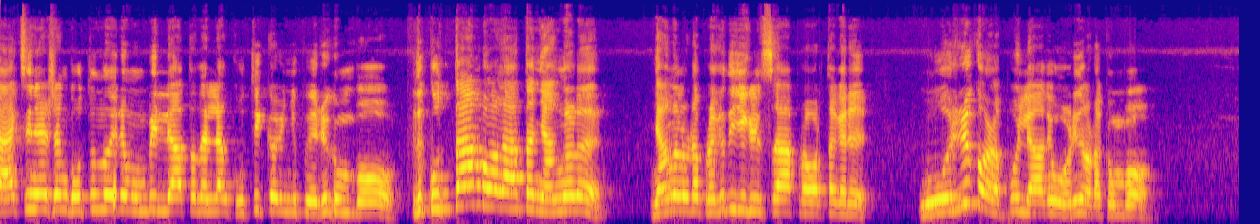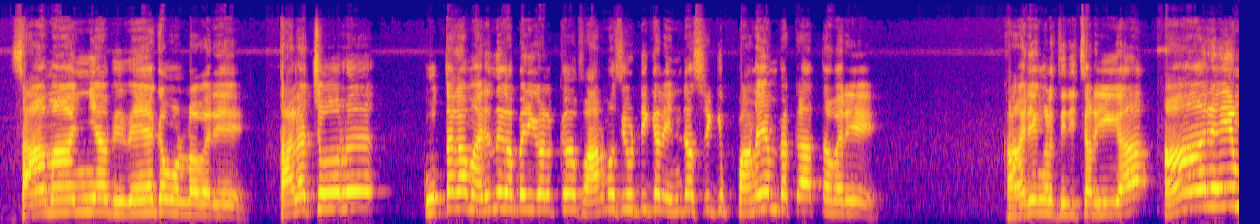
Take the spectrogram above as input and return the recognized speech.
വാക്സിനേഷൻ കുത്തുന്നതിന് മുമ്പില്ലാത്തതെല്ലാം കുത്തിക്കഴിഞ്ഞ് പെരുകുമ്പോ ഇത് കുത്താൻ പോകാത്ത ഞങ്ങൾ ഞങ്ങളുടെ പ്രകൃതി ചികിത്സാ പ്രവർത്തകര് ഒരു കുഴപ്പമില്ലാതെ ഓടി നടക്കുമ്പോ സാമാന്യ വിവേകമുള്ളവരെ തലച്ചോറ് കുത്തക മരുന്ന് കമ്പനികൾക്ക് ഫാർമസ്യൂട്ടിക്കൽ ഇൻഡസ്ട്രിക്ക് പണയം വെക്കാത്തവരെ കാര്യങ്ങൾ തിരിച്ചറിയുക. ആരെയും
